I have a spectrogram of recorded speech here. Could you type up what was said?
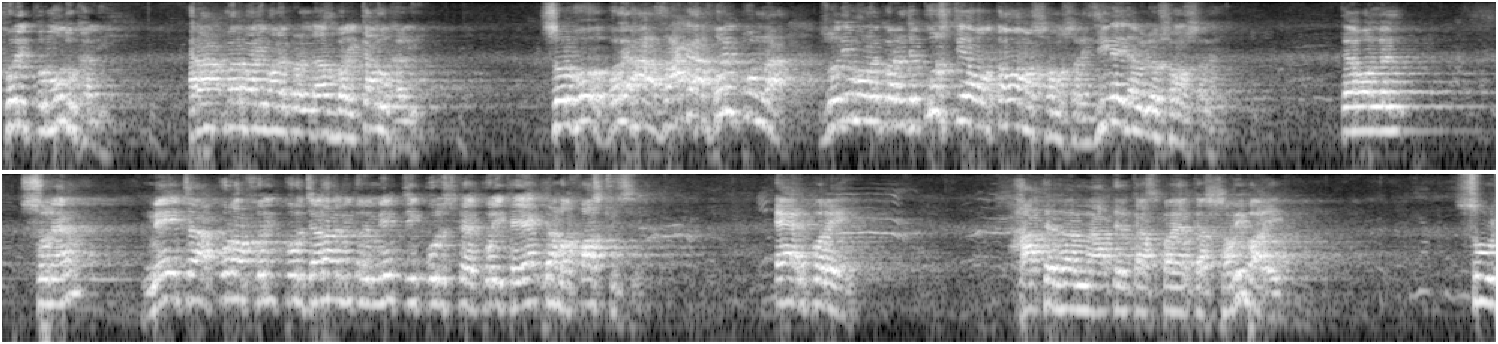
ফরিদপুর মধুখালী। আর আপনার বাড়ি মনে করেন রাজবাড়ি কালুখালী। চলবো বলে হ্যাঁ জায়গা ফরিদপুর না। যদি মনে করেন যে কুষ্টিয়াও, তাও আমার সমস্যা নেই। জিনাই দাবিলেও সমস্যা নেই। তা বললেন শোনেন, মেয়েটা পুরো ফরিদপুর জেলার ভিতরে মেট্রিক পরীক্ষায় পরীক্ষায় এক নাম্বার ফার্স্ট হয়েছে। এরপরে হাতের রান্না, হাতের কাজ, পায়ের কাজ সবই পারে চুল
